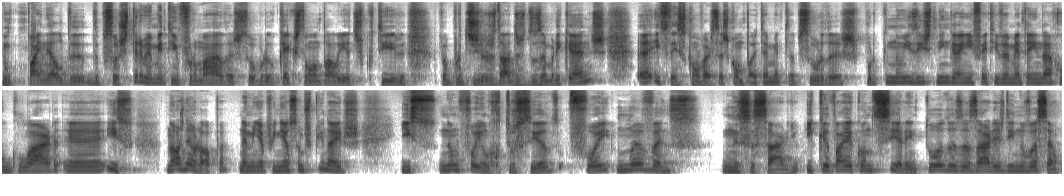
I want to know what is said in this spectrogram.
um painel de, de, pessoas extremamente informadas sobre o que é que estão ali a discutir para proteger os dados dos americanos. Uh, isso tem-se conversas completamente absurdas, porque não existe ninguém efetivamente ainda a regular uh, isso. Nós, na Europa, na minha opinião, somos pioneiros. Isso não foi um retrocedo, foi um avanço necessário e que vai acontecer em todas as áreas de inovação.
